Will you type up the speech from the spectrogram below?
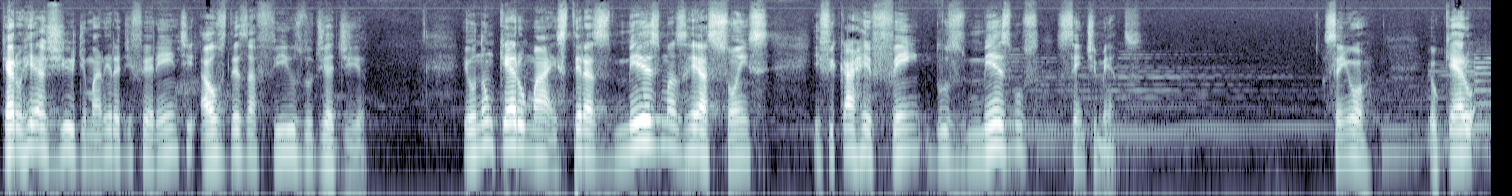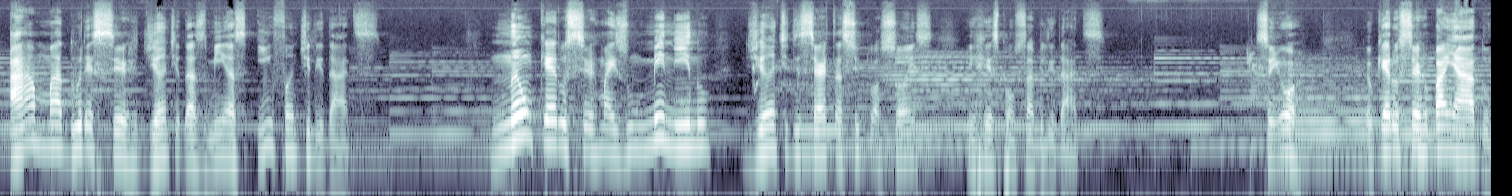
Quero reagir de maneira diferente aos desafios do dia a dia. Eu não quero mais ter as mesmas reações e ficar refém dos mesmos sentimentos. Senhor, eu quero amadurecer diante das minhas infantilidades. Não quero ser mais um menino diante de certas situações e responsabilidades. Senhor, eu quero ser banhado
